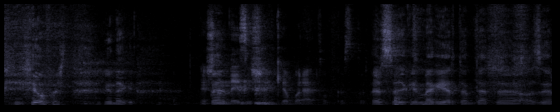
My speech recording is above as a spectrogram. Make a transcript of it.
Jó, most mindenki... És Per- nem nézi senki a barátok között. Persze egyébként megértem, tehát azért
